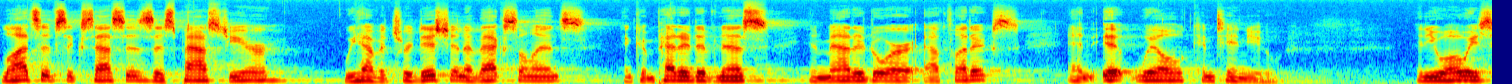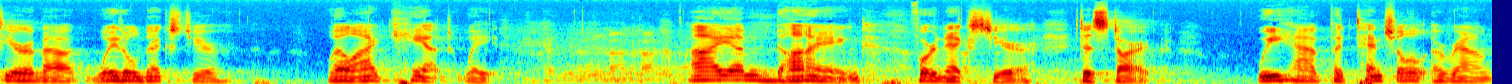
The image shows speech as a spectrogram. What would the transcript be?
lots of successes this past year. We have a tradition of excellence and competitiveness in Matador athletics, and it will continue. And you always hear about wait till next year. Well, I can't wait. I am dying for next year to start. We have potential around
